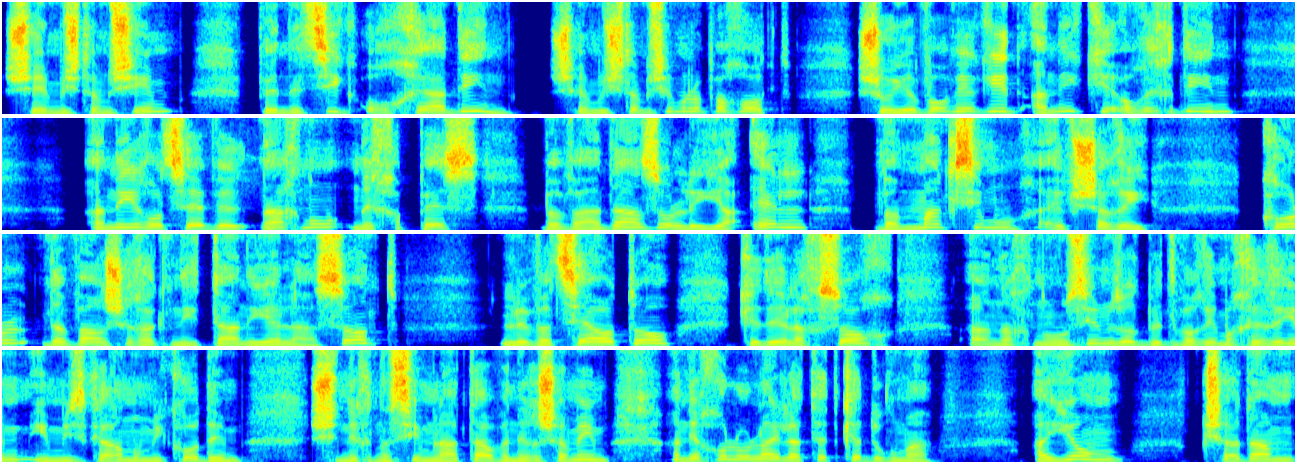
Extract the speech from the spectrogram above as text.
שהם משתמשים, ונציג עורכי הדין שהם משתמשים לא פחות. שהוא יבוא ויגיד, אני כעורך דין, אני רוצה, ואנחנו נחפש בוועדה הזו לייעל במקסימום האפשרי. כל דבר שרק ניתן יהיה לעשות, לבצע אותו כדי לחסוך. אנחנו עושים זאת בדברים אחרים, אם הזכרנו מקודם שנכנסים לאתר ונרשמים, אני יכול אולי לתת כדוגמה. היום כשאדם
